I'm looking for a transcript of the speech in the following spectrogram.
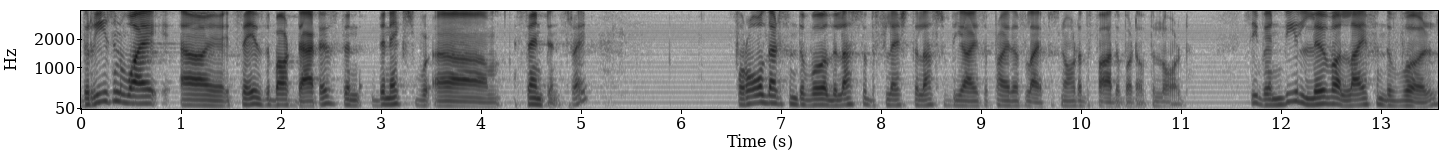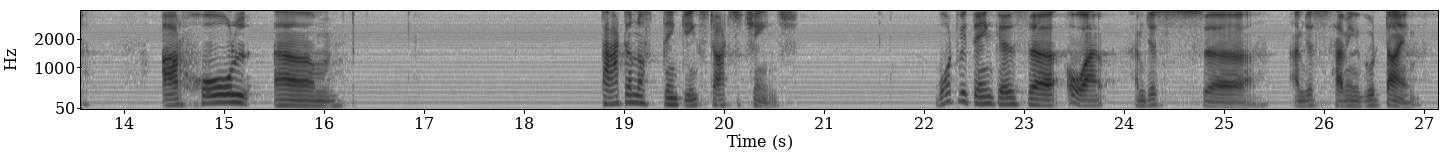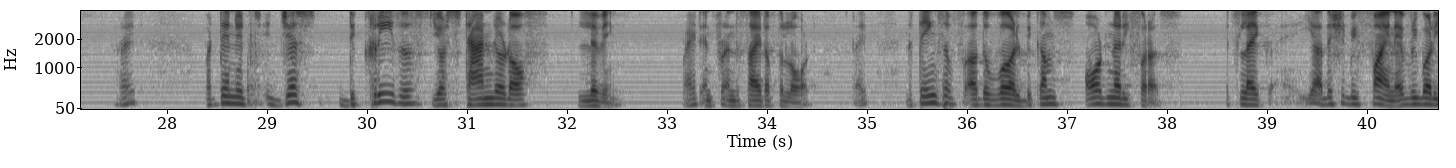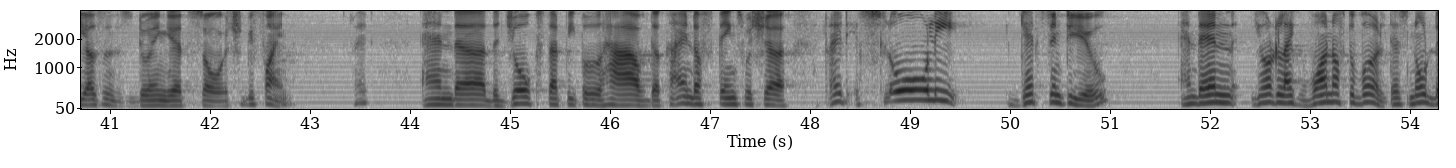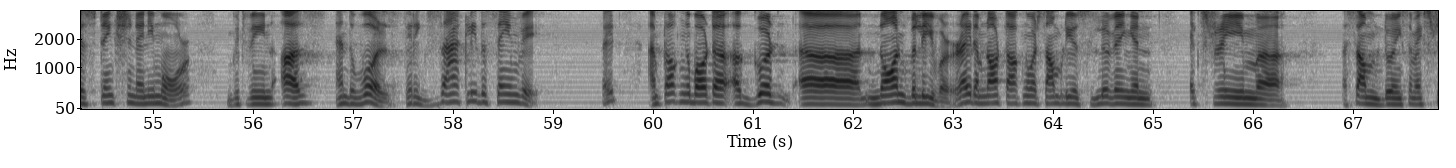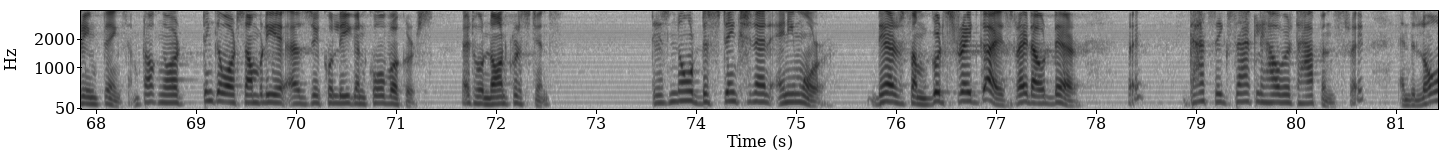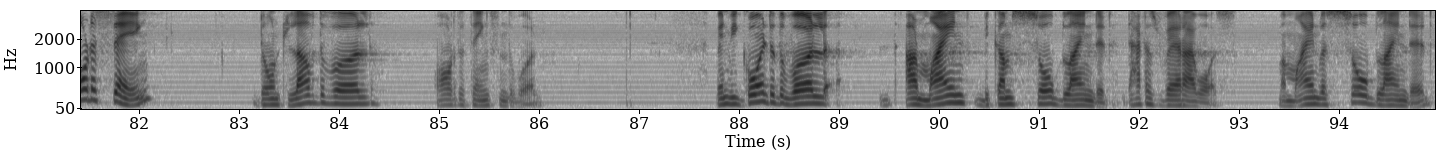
the reason why uh, it says about that is the, the next um, sentence, right? For all that is in the world, the lust of the flesh, the lust of the eyes, the pride of life is not of the Father but of the Lord. See, when we live our life in the world, our whole um, pattern of thinking starts to change. What we think is, uh, oh, I, am just, uh, I'm just having a good time, right? But then it, it just decreases your standard of living, right, in, in the sight of the Lord, right? The things of, of the world becomes ordinary for us. It's like, yeah, this should be fine. Everybody else is doing it, so it should be fine, right? And uh, the jokes that people have, the kind of things which, uh, right, it slowly gets into you, and then you're like one of the world. There's no distinction anymore between us and the world. We're exactly the same way right? I'm talking about a, a good uh, non believer, right? I'm not talking about somebody who's living in extreme, uh, some doing some extreme things. I'm talking about, think about somebody as your colleague and co workers, right, who are non Christians. There's no distinction anymore. There are some good straight guys right out there? That's exactly how it happens, right? And the Lord is saying, don't love the world or the things in the world. When we go into the world our mind becomes so blinded. That is where I was. My mind was so blinded,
